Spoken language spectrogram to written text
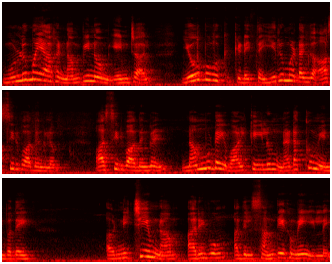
முழுமையாக நம்பினோம் என்றால் யோபுவுக்கு கிடைத்த இருமடங்கு ஆசீர்வாதங்களும் ஆசீர்வாதங்கள் நம்முடைய வாழ்க்கையிலும் நடக்கும் என்பதை நிச்சயம் நாம் அறிவோம் அதில் சந்தேகமே இல்லை.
